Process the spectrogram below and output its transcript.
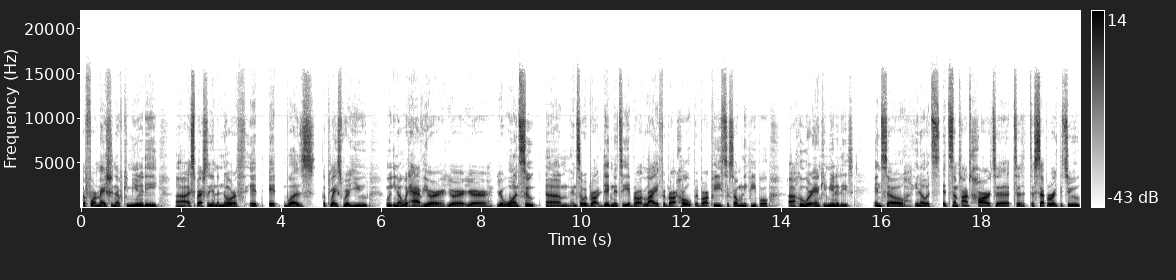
the formation of community, uh, especially in the North, it it was the place where you you know would have your your your your one suit, um, and so it brought dignity, it brought life, it brought hope, it brought peace to so many people uh, who were in communities. And so, you know, it's it's sometimes hard to to to separate the two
